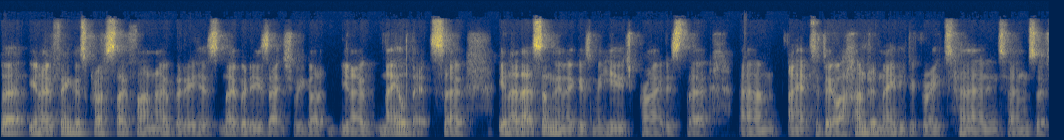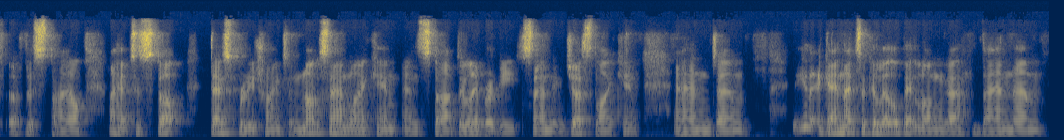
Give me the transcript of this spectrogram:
But you know fingers crossed so far nobody has nobody's actually got you know nailed it. So you know that's something that gives me huge pride is that um, i had to do a 180 degree turn in terms of, of the style. I had to stop desperately trying to not sound like him and start deliberately sounding just like him. And um, you know, again that took a little bit longer than um,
